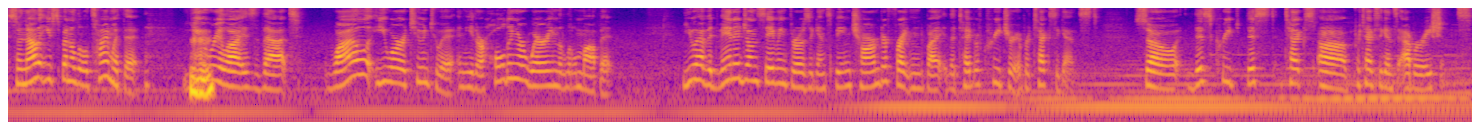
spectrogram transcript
So now that you've spent a little time with it, you Mhm. realize that while you are attuned to it and either holding or wearing the little moppet, you have advantage on saving throws against being charmed or frightened by the type of creature it protects against. So this cre- this text uh, protects against aberrations.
